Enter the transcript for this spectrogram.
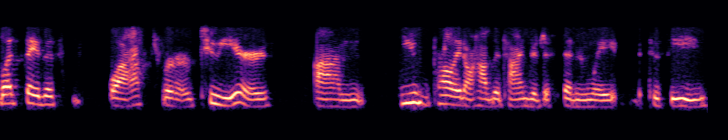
Let's say this lasts for two years. Um, you probably don't have the time to just sit and wait to see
